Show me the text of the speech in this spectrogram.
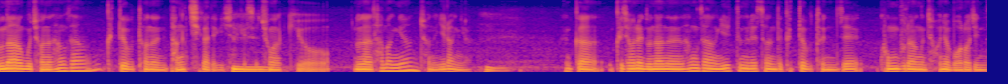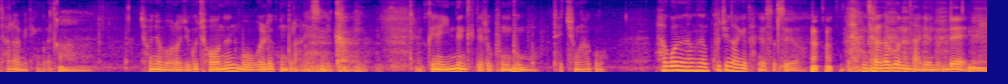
누나하고 저는 항상 그때부터는 방치가 되기 시작했어요 음. 중학교. 누나는 3학년 저는 1학년. 음, 그러니까 그 전에 누나는 항상 1등을 했었는데 그때부터 이제 공부랑은 전혀 멀어진 사람이 된 거예요. 아, 전혀 멀어지고 저는 뭐 원래 공부를 안 했으니까 그냥 있는 그대로 공부 뭐 대충 하고 학원은 항상 꾸준하게 다녔었어요. 항상 학원은 다녔는데 네.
